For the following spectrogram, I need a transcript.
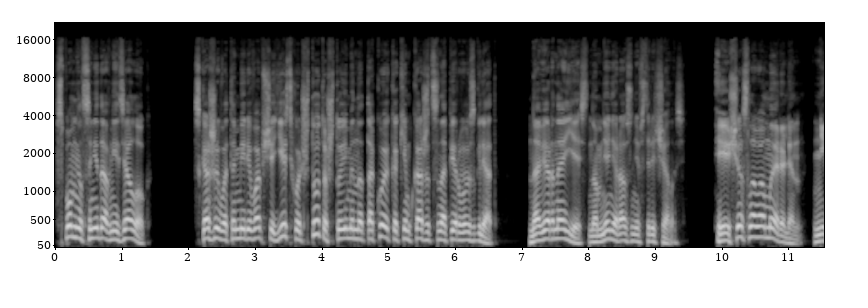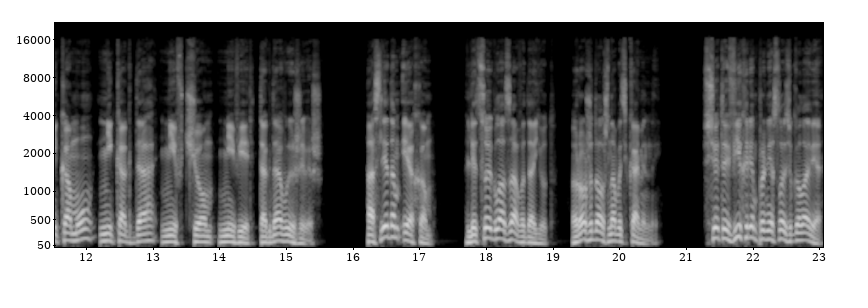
Вспомнился недавний диалог. Скажи, в этом мире вообще есть хоть что-то, что именно такое, каким кажется на первый взгляд? Наверное, есть, но мне ни разу не встречалось. И еще слова Мэрилин. «Никому, никогда, ни в чем не верь, тогда выживешь». А следом эхом. Лицо и глаза выдают. Рожа должна быть каменной. Все это вихрем пронеслось в голове.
